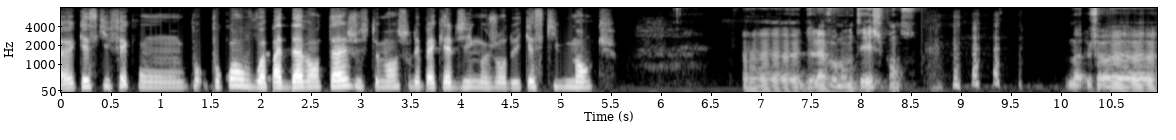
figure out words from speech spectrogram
euh, qu'est-ce qui fait qu'on, pourquoi on ne voit pas davantage justement sur les packaging aujourd'hui? Qu'est-ce qui manque? Euh, De la volonté, je pense. Bah, je,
